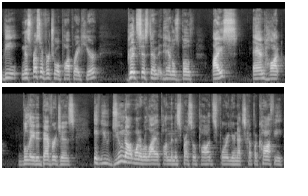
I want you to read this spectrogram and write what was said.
The Nespresso Vertuo Pop right here, good system. It handles both ice and hot related beverages. If you do not want to rely upon the Nespresso pods for your next cup of coffee,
